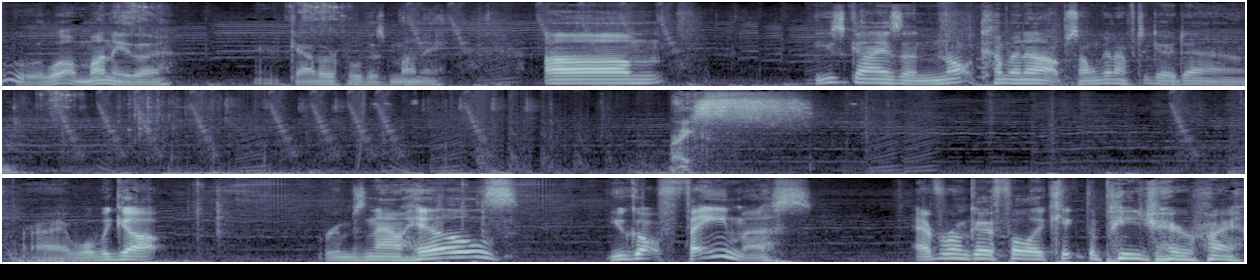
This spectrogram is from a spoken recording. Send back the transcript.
Ooh, a lot of money though. Gather up all this money. Um, these guys are not coming up, so I'm gonna have to go down. Nice. All right, what we got? Rooms now hills. You got famous. Everyone go follow Kick the PJ right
